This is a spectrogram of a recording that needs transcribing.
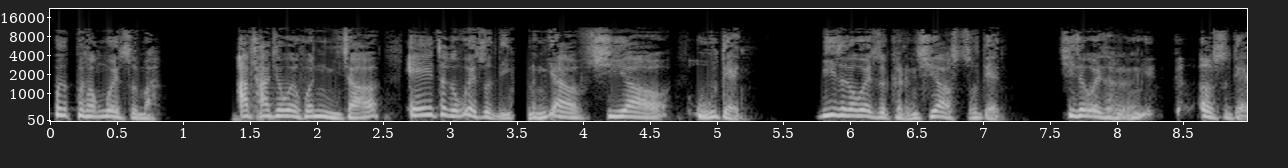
不不同位置嘛，啊，他就会分你只要 A 这个位置你可能要需要五点，B 这个位置可能需要十点，C 这个位置可能二十点，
